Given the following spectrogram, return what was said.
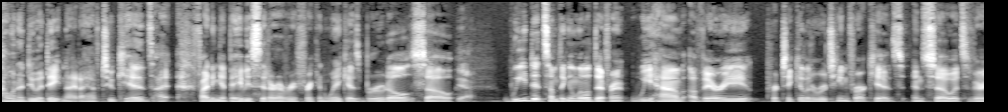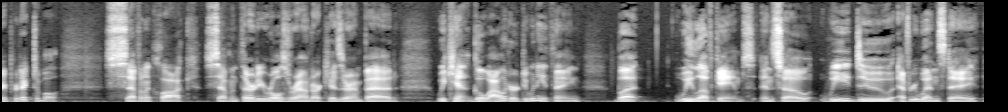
I want to do a date night. I have two kids. I, finding a babysitter every freaking week is brutal. So Yeah. we did something a little different. We have a very particular routine for our kids, and so it's very predictable. Seven o'clock, seven thirty rolls around. Our kids are in bed. We can't go out or do anything, but we love games, and so we do every Wednesday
